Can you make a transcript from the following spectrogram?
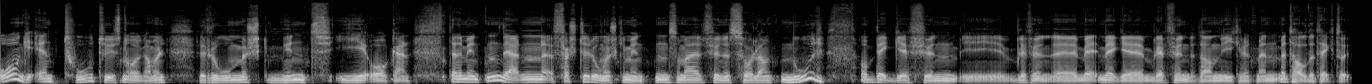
og en 2000 år gammel romersk mynt i åkeren. Denne mynten det er den første romerske mynten som er funnet så langt nord, og begge, funn ble, funnet, eh, begge ble funnet han gikk rundt med en metalldetektor.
